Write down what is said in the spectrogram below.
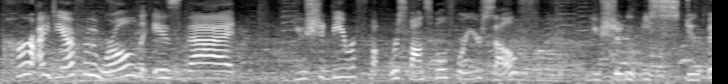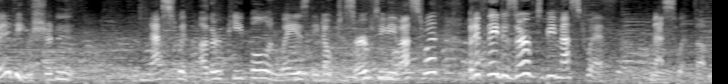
Her idea for the world is that you should be re- responsible for yourself. You shouldn't be stupid. You shouldn't mess with other people in ways they don't deserve to be messed with. But if they deserve to be messed with, mess with them.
